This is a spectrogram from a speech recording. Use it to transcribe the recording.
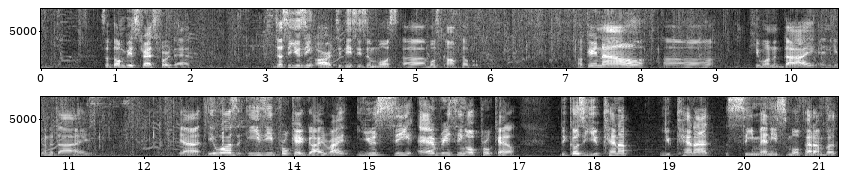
so don't be stressed for that. Just using art, this is the most uh, most comfortable. Okay, now uh, he wanna die and he gonna die. Yeah, it was easy Procal guide, right? You see everything of Procal because you cannot you cannot see many small pattern, but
